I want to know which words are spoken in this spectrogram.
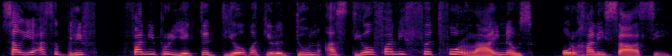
Sal jy asseblief van die projekte deel wat jy doen as deel van die Fit for Rhinos organisasie?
